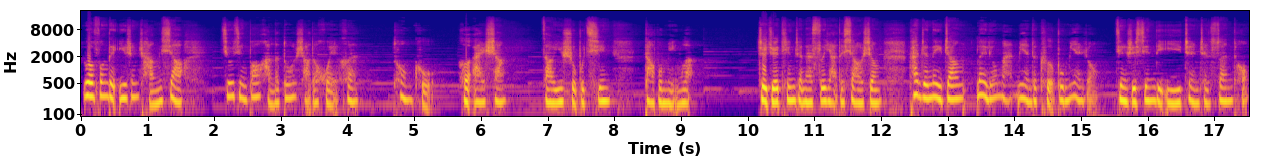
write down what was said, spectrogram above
洛风的一声长啸，究竟包含了多少的悔恨、痛苦和哀伤，早已数不清，道不明了。只觉听着那嘶哑的笑声，看着那张泪流满面的可怖面容，竟是心里一阵阵酸痛，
